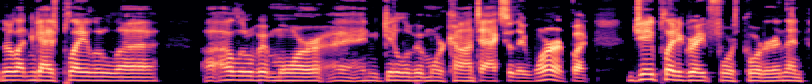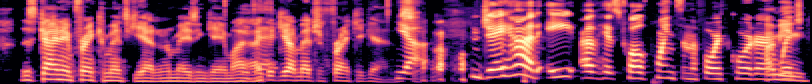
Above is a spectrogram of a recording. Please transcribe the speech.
they're letting guys play a little uh, a a little bit more and get a little bit more contact, so they weren't. But Jae played a great fourth quarter, and then this guy named Frank Kaminsky had an amazing game. I, I think you got to mention Frank again. Yeah. So- Jae had eight of his 12 points in the fourth quarter, I which mean-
